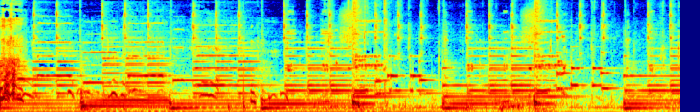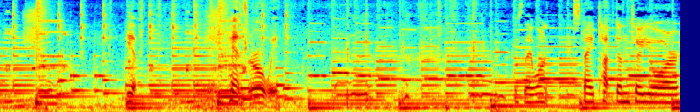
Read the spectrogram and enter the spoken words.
Yep. Pants are all wet. Because they won't stay tucked into your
